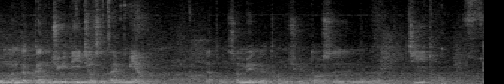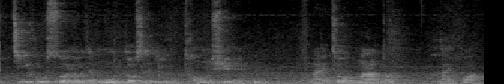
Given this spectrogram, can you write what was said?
我们的根据地就是在庙，那同身边的同学都是那个鸡童，几乎所有人物都是以同学来做 model 来画。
